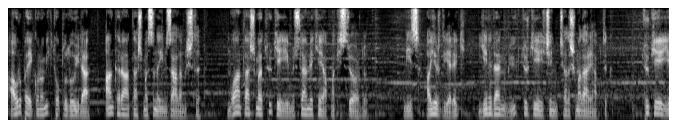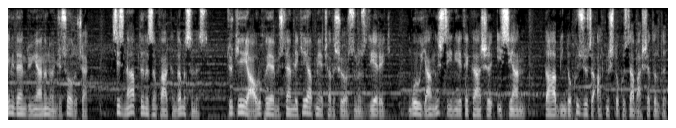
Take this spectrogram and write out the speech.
Avrupa Ekonomik Topluluğu'yla Ankara Antlaşması'nı imzalamıştı. Bu antlaşma Türkiye'yi müstemleke yapmak istiyordu. Biz hayır diyerek yeniden Büyük Türkiye için çalışmalar yaptık. Türkiye yeniden dünyanın öncüsü olacak. Siz ne yaptığınızın farkında mısınız? Türkiye'yi Avrupa'ya müstemleke yapmaya çalışıyorsunuz diyerek bu yanlış zihniyete karşı isyan daha 1969'da başlatıldı.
